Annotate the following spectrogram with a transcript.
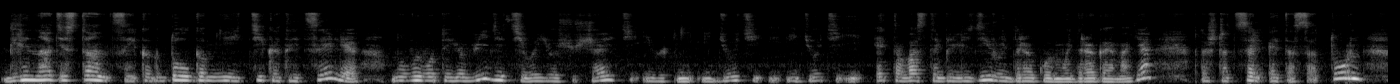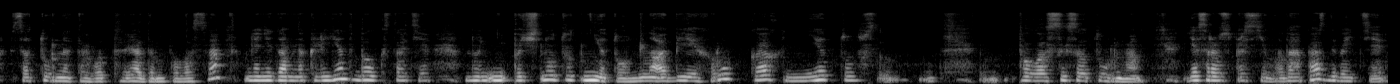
длина дистанции, как долго мне идти к этой цели, но вы вот ее видите, вы ее ощущаете, и вы к ней идете, и идете, и это вас стабилизирует, дорогой мой, дорогая моя, потому что цель это Сатурн, Сатурн это вот рядом полоса. У меня недавно клиент был, кстати, но не, почти, ну тут нету, на обеих руках нету полосы Сатурна. Я сразу спросила, вы опаздываете?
